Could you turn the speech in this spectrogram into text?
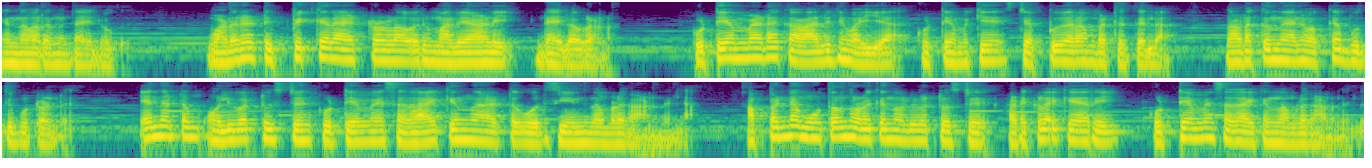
എന്ന് പറയുന്ന ഡയലോഗ്. വളരെ ടിപ്പിക്കലായിട്ടുള്ള ഒരു മലയാളി ഡയലോഗാണ്. കുട്ടിയമ്മയുടെ കാലിന് വയ്യ കുട്ടിയമ്മയ്ക്ക് സ്റ്റെപ്പ് കയറാൻ പറ്റത്തില്ല നടക്കുന്നതിനും ഒക്കെ ബുദ്ധിമുട്ടുണ്ട്. എന്നിട്ടും ഒലിവർ ട്വിസ്റ്റ് കുട്ടിയമ്മയെ സഹായിക്കുന്നതായിട്ട് ഒരു സീൻ നമ്മൾ കാണുന്നില്ല. അപ്പന്റെ മൂത്രം തുടയ്ക്കുന്ന ഒലിവർ ട്വിസ്റ്റ് അടുക്കളയിൽ കയറി കുട്ടിയമ്മയെ സഹായിക്കുന്നത് നമ്മൾ കാണുന്നില്ല.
